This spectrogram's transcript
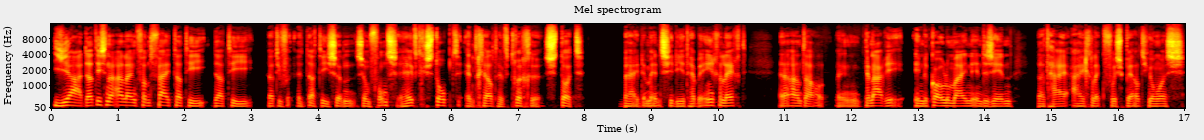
Ja, dat is naar aanleiding van het feit dat hij, dat hij, dat hij, dat hij zijn, zijn fonds heeft gestopt en het geld heeft teruggestort bij de mensen die het hebben ingelegd. Een aantal, een kanarie in de kolenmijn in de zin dat hij eigenlijk voorspelt, jongens,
